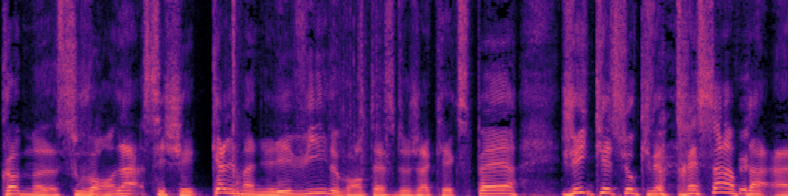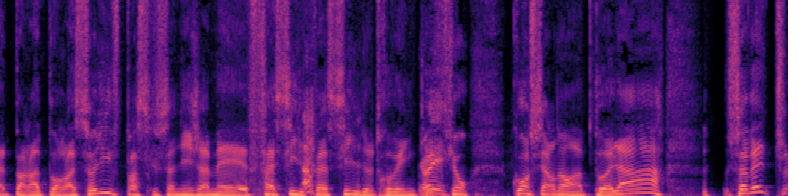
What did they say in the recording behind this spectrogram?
comme euh, souvent là, c'est chez Calman Lévy, Le Grand Test de Jacques Expert. J'ai une question qui va être très simple à- à- par rapport à ce livre, parce que ça n'est jamais facile, facile de trouver une question concernant un polar. Ça va être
